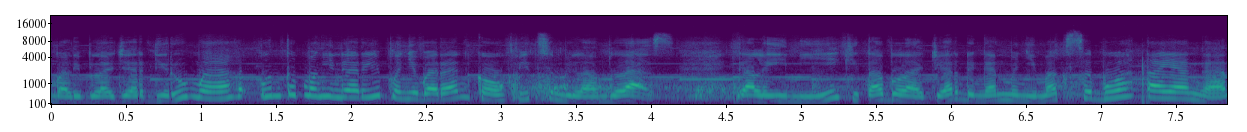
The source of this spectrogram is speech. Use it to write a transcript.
kembali belajar di rumah untuk menghindari penyebaran COVID-19. Kali ini kita belajar dengan menyimak sebuah tayangan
